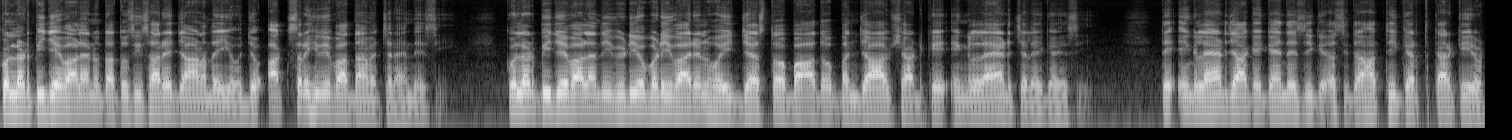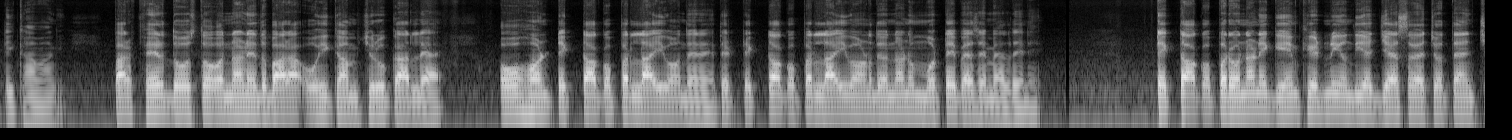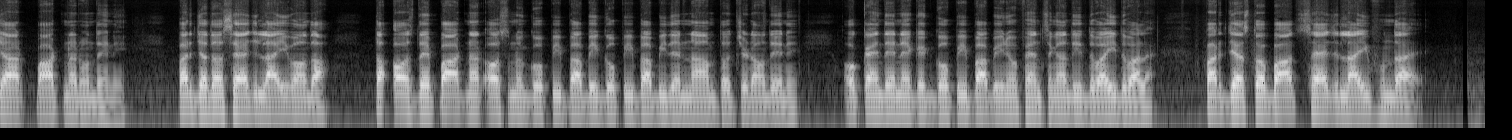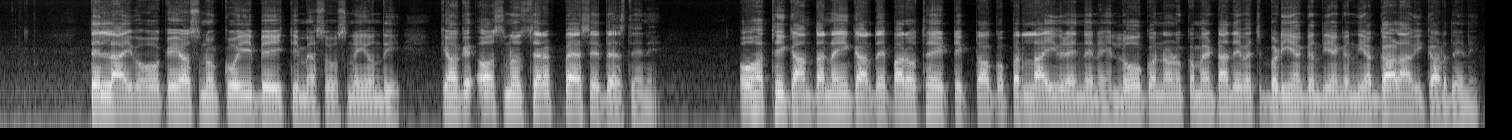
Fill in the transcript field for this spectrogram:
ਕੁੱਲੜ ਪੀਜੇ ਵਾਲਿਆਂ ਨੂੰ ਤਾਂ ਤੁਸੀਂ ਸਾਰੇ ਜਾਣਦੇ ਹੀ ਹੋ, ਜੋ ਅਕਸਰ ਹੀ ਵਿਵਾਦਾਂ ਵਿੱਚ ਰਹਿੰਦੇ ਸੀ। ਕੁੱਲੜ ਪੀਜੇ ਵਾਲਿਆਂ ਦੀ ਵੀਡੀਓ ਬੜੀ ਵਾਇਰਲ ਹੋਈ, ਜਿਸ ਤੋਂ ਬਾਅਦ ਉਹ ਪੰਜਾਬ ਛੱਡ ਕੇ ਇੰਗਲੈਂਡ ਚਲੇ ਗਏ ਸੀ। ਤੇ ਇੰਗਲੈਂਡ ਜਾ ਕੇ ਕਹਿੰਦੇ ਸੀ ਕਿ ਅਸੀਂ ਤਾਂ ਹੱਥੀ ਕਿਰਤ ਕਰਕੇ ਹੀ ਰੋਟੀ ਖਾਵਾਂਗੇ। ਪਰ ਫਿਰ ਦੋਸਤੋ, ਉਹਨਾਂ ਨੇ ਦੁਬਾਰਾ ਉਹੀ ਕੰਮ ਸ਼ੁਰੂ ਕਰ ਲਿਆ ਉਹ ਹੁਣ ਟਿਕਟੌਕ ਉੱਪਰ ਲਾਈਵ ਆਉਂਦੇ ਨੇ ਤੇ ਟਿਕਟੌਕ ਉੱਪਰ ਲਾਈਵ ਆਉਣ ਦੇ ਉਹਨਾਂ ਨੂੰ ਮੋٹے ਪੈਸੇ ਮਿਲਦੇ ਨੇ। ਟਿਕਟੌਕ ਉੱਪਰ ਉਹਨਾਂ ਨੇ ਗੇਮ ਖੇਡਣੀ ਹੁੰਦੀ ਹੈ, ਜਿਸ ਵਿੱਚ ਉਹ ਤਿੰਨ ਚਾਰ ਪਾਰਟਨਰ ਹੁੰਦੇ ਨੇ। ਪਰ ਜਦੋਂ ਸਹਿਜ ਲਾਈਵ ਆਉਂਦਾ, ਤਾਂ ਉਸ ਦੇ ਪਾਰਟਨਰ ਉਸ ਨੂੰ ਗੋਪੀ ਭਾਬੀ ਗੋਪੀ ਭਾਬੀ ਦੇ ਨਾਮ ਤੋਂ ਚਿੜਾਉਂਦੇ ਨੇ। ਉਹ ਕਹਿੰਦੇ ਨੇ ਕਿ ਗੋਪੀ ਭਾਬੀ ਨੂੰ ਫੈਂਸਿੰਗਾਂ ਦੀ ਦਵਾਈ ਦਵਾ ਲੈ। ਪਰ ਜਿਸ ਤੋਂ ਬਾਅਦ ਸਹਿਜ ਲਾਈਵ ਹੁੰਦਾ ਹੈ, ਤੇ ਲਾਈਵ ਹੋ ਕੇ ਉਸ ਨੂੰ ਕੋਈ ਬੇਇੱਜ਼ਤੀ ਮਹਿਸੂਸ ਨਹੀਂ ਹੁੰਦੀ, ਕਿਉਂਕਿ ਉਸ ਨੂੰ ਸਿਰਫ ਪੈਸੇ ਦਿਸਦੇ ਨੇ। ਉਹ ਹੱਥੀਂ ਕੰਮ ਤਾਂ ਨਹੀਂ ਕਰਦੇ, ਪਰ ਉੱਥੇ ਟਿਕਟੌਕ ਉੱਪਰ ਲਾਈਵ ਰਹਿੰਦੇ ਨੇ। ਲੋਕ ਉਹਨਾਂ ਨੂੰ ਕਮੈਂਟਾਂ ਦੇ ਵਿੱਚ ਬੜੀਆਂ ਗੰਦੀਆਂ ਗੰਦੀਆਂ ਗਾਲਾਂ ਵੀ ਕੱਢਦੇ ਨੇ।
